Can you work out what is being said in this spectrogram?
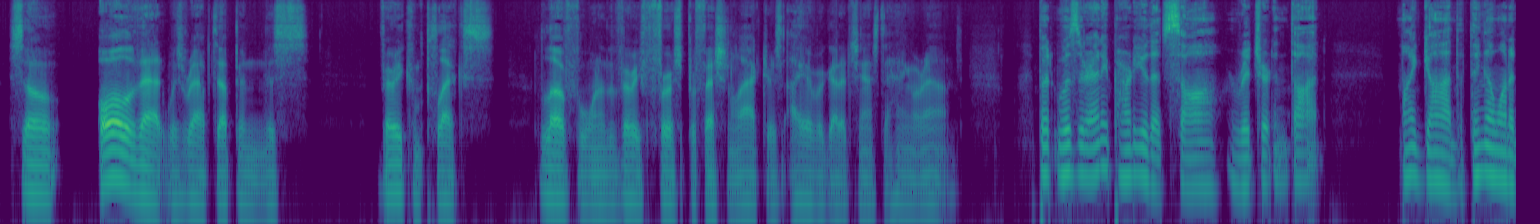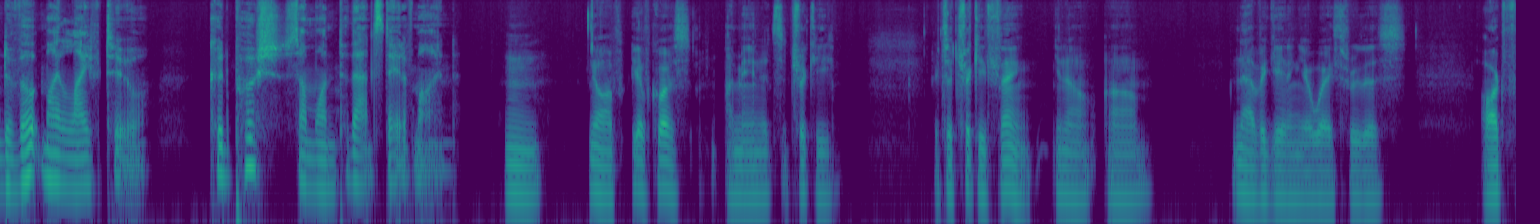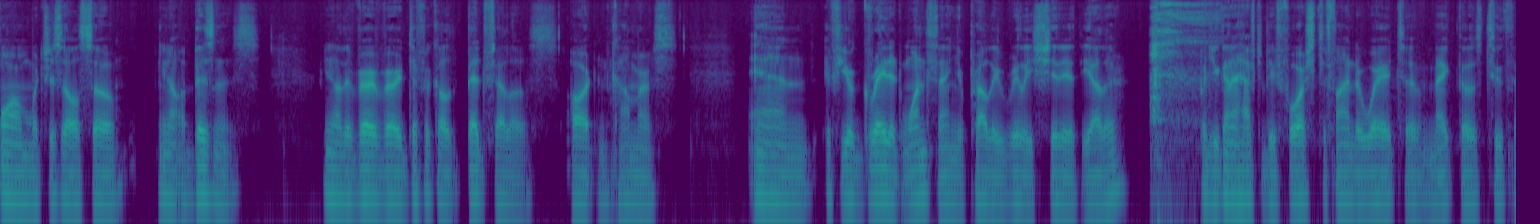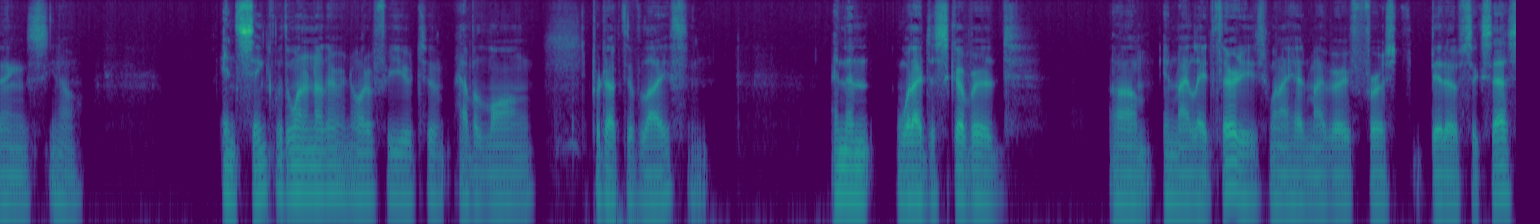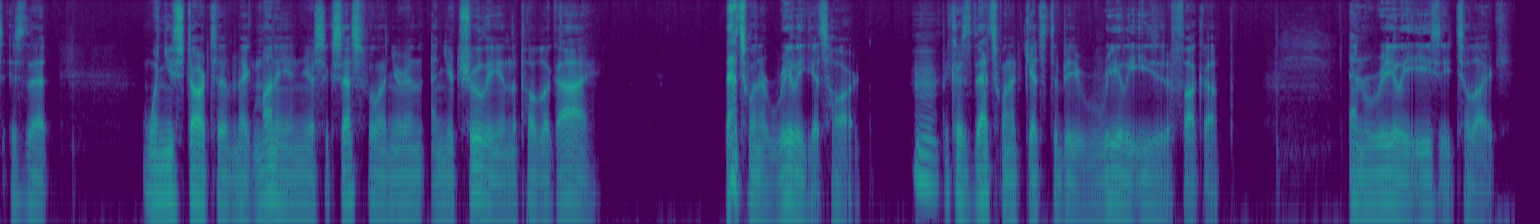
So all of that was wrapped up in this very complex love for one of the very first professional actors I ever got a chance to hang around. But was there any part of you that saw Richard and thought, my God, the thing I want to devote my life to could push someone to that state of mind? Mm. No, of, of course. I mean, it's a tricky, it's a tricky thing, you know, um, navigating your way through this art form, which is also, you know, a business. You know, they're very, very difficult bedfellows, art and commerce. And if you're great at one thing, you're probably really shitty at the other. but you're going to have to be forced to find a way to make those two things, you know, in sync with one another in order for you to have a long, productive life. And and then what I discovered um, in my late 30s, when I had my very first bit of success, is that when you start to make money and you're successful and you're in and you're truly in the public eye, that's when it really gets hard. Mm. Because that's when it gets to be really easy to fuck up and really easy to like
